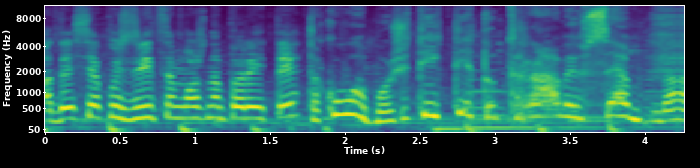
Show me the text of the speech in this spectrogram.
а десь якось звідси можна перейти. Такого можете йти, тут трави, все. Да?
